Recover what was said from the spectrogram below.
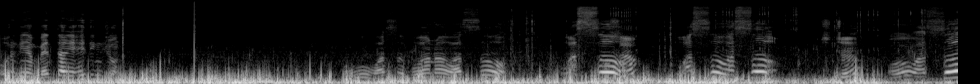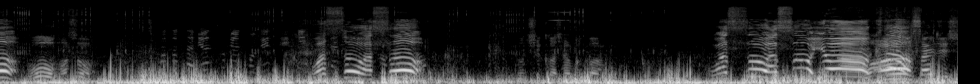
오늘 그냥 맨 땅에 헤딩 중오 왔어 뭐 하나 왔어 왔어 왔어요? 왔어 왔어 진짜요? 어 왔어 오 왔어. 왔어 왔어? 왔어 왔어. 야아 크다 사이즈 씨.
